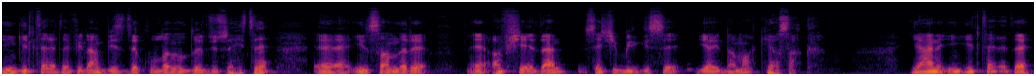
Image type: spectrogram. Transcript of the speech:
İngiltere'de filan bizde kullanıldığı düzeyde e, insanları e, afişe eden seçim bilgisi yayınlamak yasak. Yani İngiltere'de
